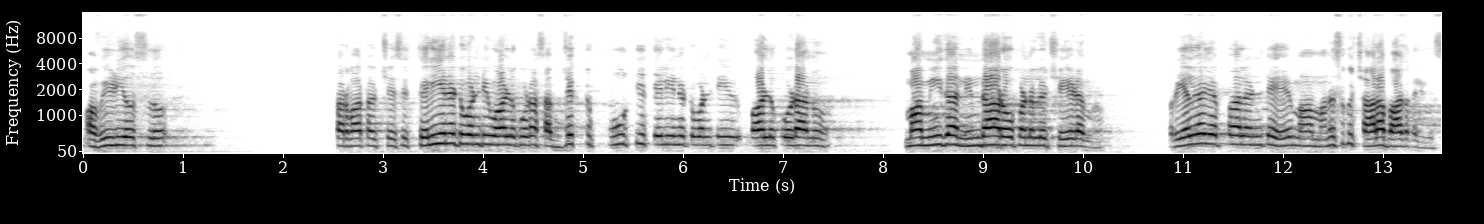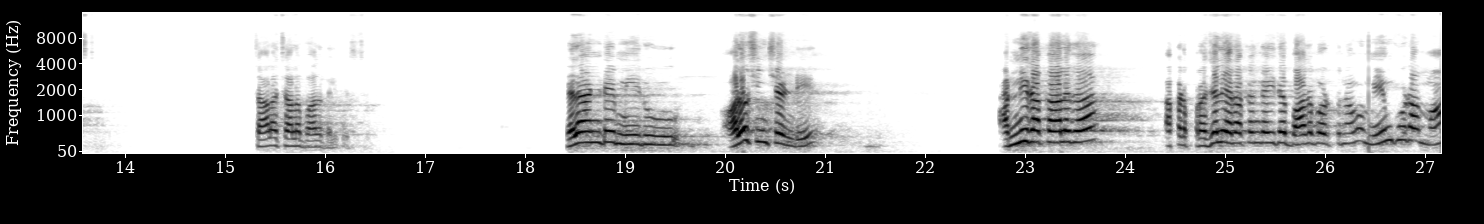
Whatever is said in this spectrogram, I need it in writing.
ఆ వీడియోస్లో తర్వాత వచ్చేసి తెలియనటువంటి వాళ్ళు కూడా సబ్జెక్టు పూర్తి తెలియనటువంటి వాళ్ళు కూడాను మా మీద నిందారోపణలు చేయడం రియల్గా చెప్పాలంటే మా మనసుకు చాలా బాధ కలిగిస్తుంది. చాలా చాలా బాధ కలిగిస్తుంది. ఎలా అంటే మీరు ఆలోచించండి అన్ని రకాలుగా అక్కడ ప్రజలు ఏ రకంగా అయితే బాధపడుతున్నామో మేము కూడా మా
